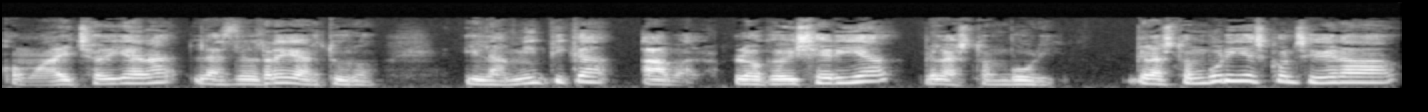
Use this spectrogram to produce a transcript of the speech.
como ha dicho Diana, las del rey Arturo y la mítica Avalon, lo que hoy sería Glastonbury. Glastonbury es considerada,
